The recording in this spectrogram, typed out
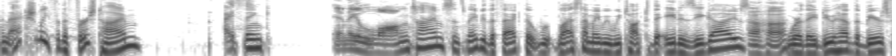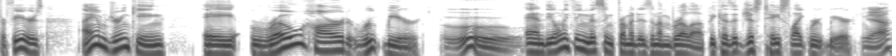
And actually, for the first time, I think in a long time, since maybe the fact that w- last time maybe we talked to the A to Z guys, Uh-huh. where they do have the beers for fears, I am drinking a Row Hard root beer. Ooh. And the only thing missing from it is an umbrella because it just tastes like root beer. Yeah.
